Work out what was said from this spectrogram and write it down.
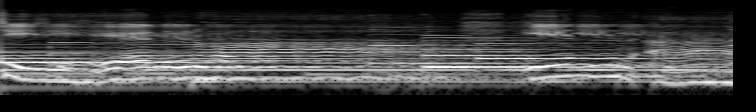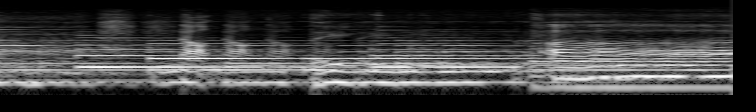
chỉ hiền hòa yên ả à, nặng tình ai à.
